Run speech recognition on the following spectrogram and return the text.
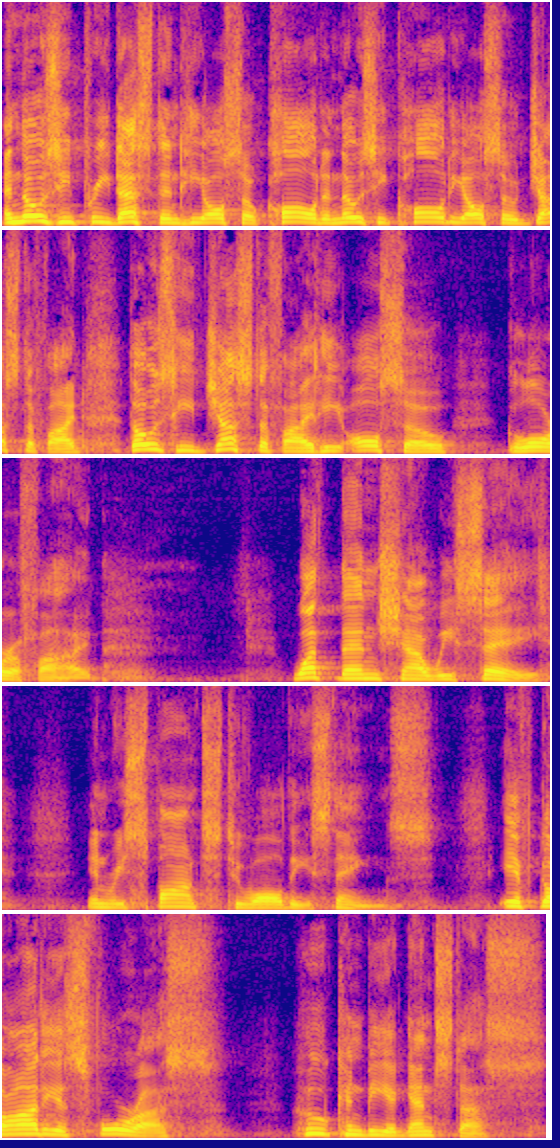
And those he predestined, he also called. And those he called, he also justified. Those he justified, he also glorified. What then shall we say in response to all these things? If God is for us, who can be against us?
